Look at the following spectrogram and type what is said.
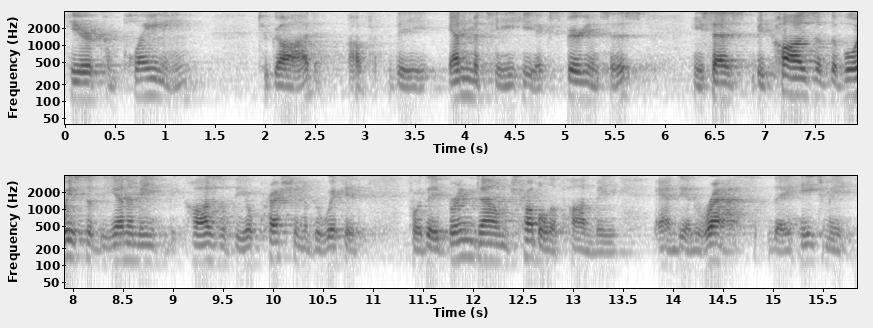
here complaining to God of the enmity he experiences he says, Because of the voice of the enemy, because of the oppression of the wicked, for they bring down trouble upon me, and in wrath they hate me.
